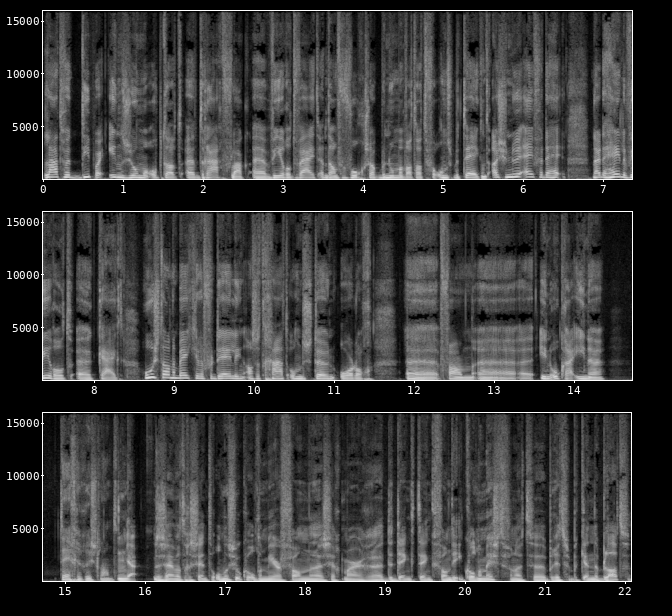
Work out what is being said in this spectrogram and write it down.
laten we dieper inzoomen op dat uh, draagvlak uh, wereldwijd... en dan vervolgens ook benoemen wat dat voor ons betekent. Als je nu even de naar de hele wereld kijkt... hoe is dan een beetje de verdeling als het gaat om de steunoorlog van, in Oekraïne tegen Rusland? Ja, er zijn wat recente onderzoeken, onder meer van uh, zeg maar, uh, de denktank van The Economist, van het uh, Britse bekende blad.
